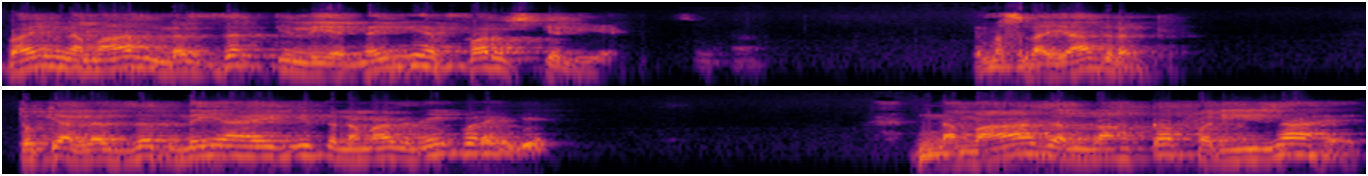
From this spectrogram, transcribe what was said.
بھائی نماز لذت کے لیے نہیں ہے، فرض کے لیے۔ یہ مسئلہ یاد رکھے تو کیا لذت نہیں آئے گی تو نماز نہیں پڑھیں گے؟ نماز اللہ کا فریضہ ہے۔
